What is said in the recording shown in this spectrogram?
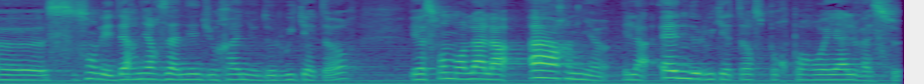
Euh, ce sont les dernières années du règne de Louis XIV. Et à ce moment-là, la hargne et la haine de Louis XIV pour Port-Royal va se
